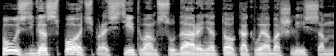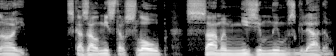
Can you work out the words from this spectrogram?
Пусть Господь простит вам, сударыня, то, как вы обошлись со мной, — сказал мистер Слоуп с самым неземным взглядом.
